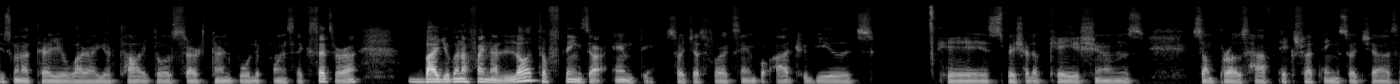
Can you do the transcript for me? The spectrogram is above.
It's gonna tell you what are your titles, term, bullet points, etc. But you're gonna find a lot of things that are empty, such as, for example, attributes, uh, special occasions. Some products have extra things such as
